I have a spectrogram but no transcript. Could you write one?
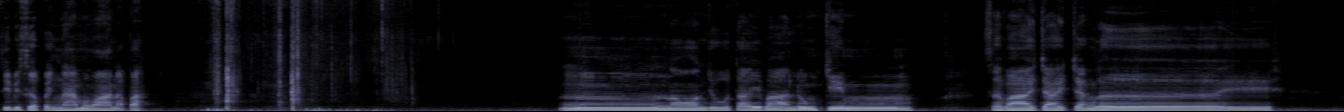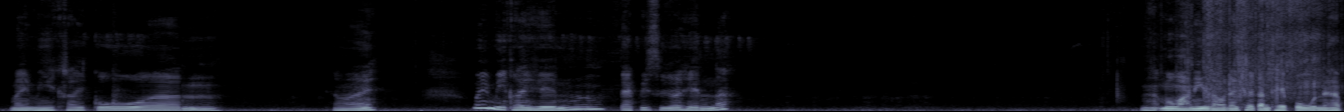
ที่พี่เสือเป่งน้ำเมื่อวานอะปะอืม นอนอยู่ใต้บ้านลุงจิม สบายใจจังเลย ไม่มีใครกวนใช่ไหมไม่มีใครเห็น แต่พี่เสือเห็นนะนะเมื่อวานนี้เราได้ช่วยกันเทปูนนะครับ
